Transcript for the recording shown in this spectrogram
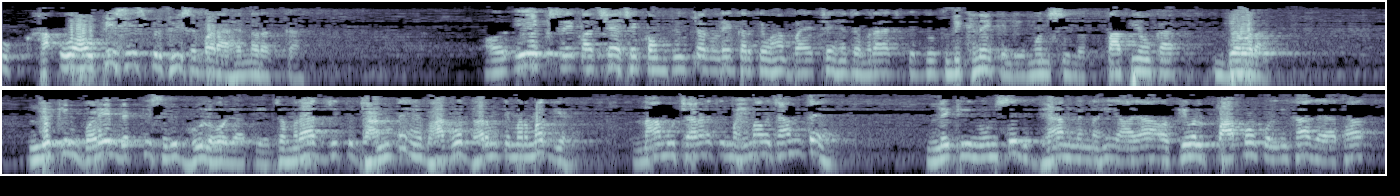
वो ऑफ़िस इस पृथ्वी से बड़ा है, नरक का। और एक से एक अच्छे अच्छे कंप्यूटर लेकर के वहाँ बैठे हैं जमराज के दूत लिखने के लिए, मुंशी लोग, पापियों का ब्यौरा। लेकिन बड़े व्यक्ति से भी भूल हो जाती है। जमराज जी तो जानते हैं, भागवत धर्म के मर्मज्ञ है। नाम उच्चारण की महिमा वो जानते हैं। लेकिन उनसे भी ध्यान में नहीं आया और केवल पापों को लिखा गया था,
